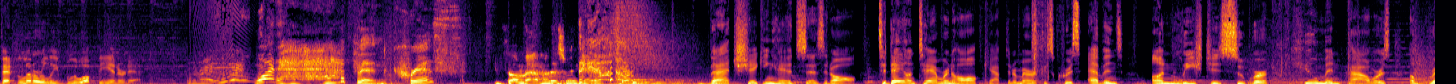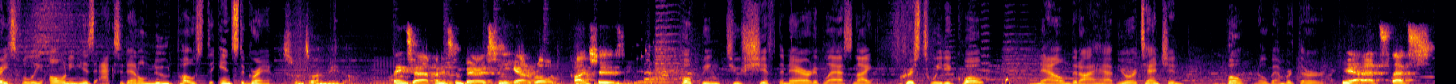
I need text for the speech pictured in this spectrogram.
that literally blew up the internet. What happened, Chris? Something happened this weekend? That shaking head says it all. Today on Tamron Hall, Captain America's Chris Evans unleashed his superhuman powers of gracefully owning his accidental nude post to Instagram. This one's on me, though. Things happen, it's embarrassing. You gotta roll with the punches. Hoping to shift the narrative last night, Chris tweeted, quote, Now that I have your attention, vote November 3rd. Yeah, that's that's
